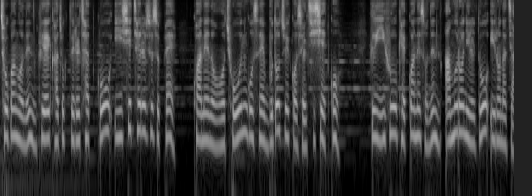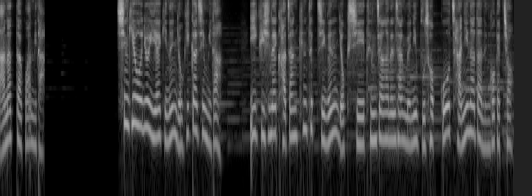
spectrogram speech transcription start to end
조광호는 그의 가족들을 찾고 이 시체를 수습해 관에 넣어 좋은 곳에 묻어줄 것을 지시했고 그 이후 객관에서는 아무런 일도 일어나지 않았다고 합니다. 신기원효 이야기는 여기까지입니다. 이 귀신의 가장 큰 특징은 역시 등장하는 장면이 무섭고 잔인하다는 거겠죠.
